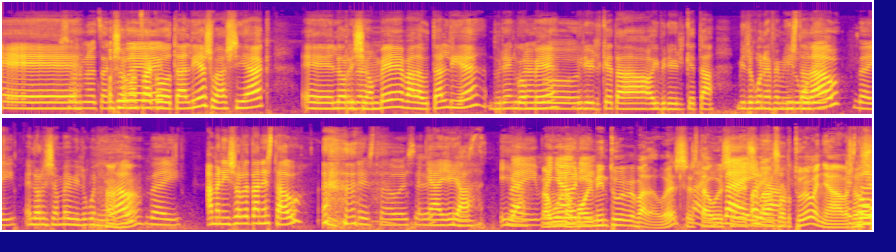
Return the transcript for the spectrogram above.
E, Zornotzakue. Osornotzako taldie, suasiak, e, lorri Duran- be, badau taldie, durengon be, Durango- biribilketa, oi biribilketa, bilgune feminista Bilgune, dau, Bai, elorri be bilgunia Aha. dau. bai. Hemen isorretan ez dau. Ez dago, ez. Baina, ia, ia. Bai, Ba, baina bueno, hori... movimientu ebe badau, ez? Ez Bai. dago ez Bai. sortu, baina... Ez bat,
